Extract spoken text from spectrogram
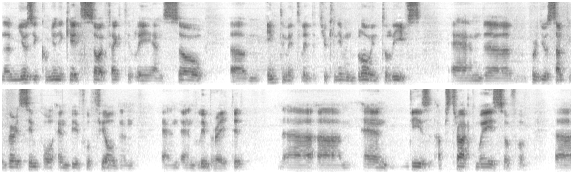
the music communicates so effectively and so um, intimately that you can even blow into leaves and uh, produce something very simple and be fulfilled and, and, and liberated. Uh, um, and these abstract ways of, of uh,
